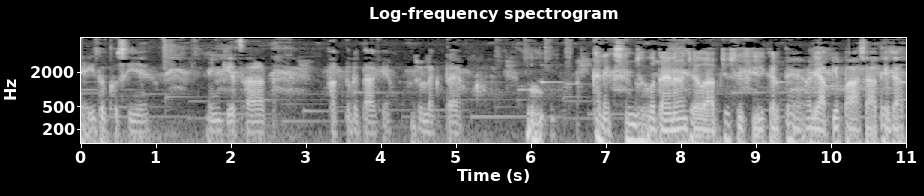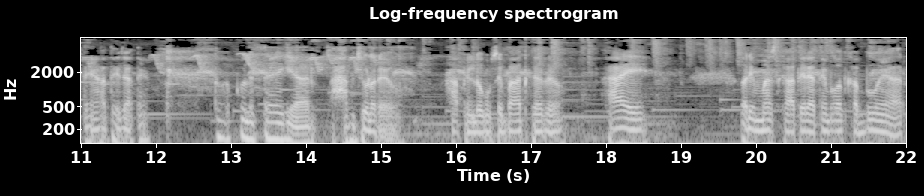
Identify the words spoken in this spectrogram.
यही तो खुशी है, इनके साथ वक्त बिता के, जो लगता है। वो कनेक्शन जो होता है ना, जब आप जिसे फील करते हैं, और आपके पास आते जाते हैं, आते जाते हैं तो आपको लगता है कि यार, आप जुड़ रहे हो, आप इन लोगों से बात कर रहे हो। हाय और ये मस्त खाते रहते हैं, बहुत खब्बू हैं यार।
